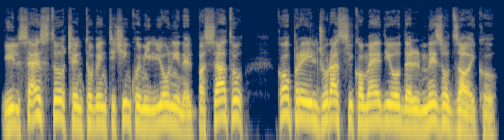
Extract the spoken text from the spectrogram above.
Il sesto, 125 milioni nel passato, copre il Giurassico medio del Mesozoico.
